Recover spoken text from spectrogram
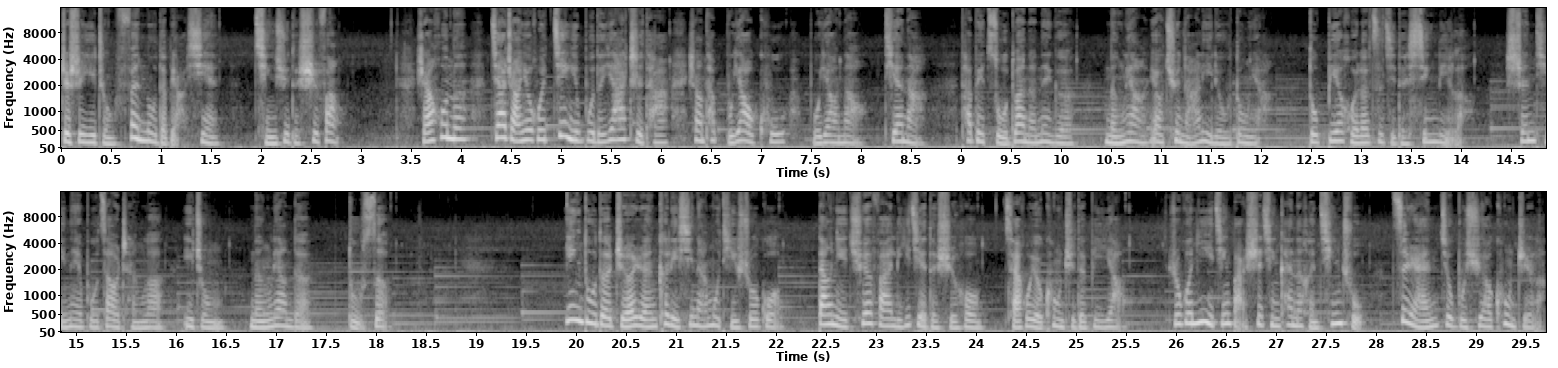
这是一种愤怒的表现，情绪的释放。然后呢，家长又会进一步的压制他，让他不要哭，不要闹。天哪，他被阻断的那个能量要去哪里流动呀？都憋回了自己的心里了，身体内部造成了一种能量的堵塞。印度的哲人克里希那穆提说过：“当你缺乏理解的时候，才会有控制的必要。如果你已经把事情看得很清楚，自然就不需要控制了。”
